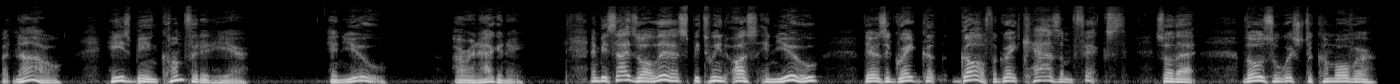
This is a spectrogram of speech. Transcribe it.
But now he's being comforted here, and you are in agony. And besides all this, between us and you, there's a great gulf, a great chasm fixed, so that those who wish to come over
